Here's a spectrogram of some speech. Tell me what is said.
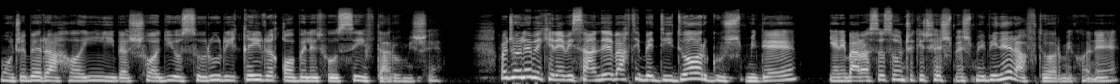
موجب رهایی و شادی و سروری غیر قابل توصیف در او میشه. و جالبه که نویسنده وقتی به دیدار گوش میده یعنی بر اساس اونچه که چشمش می‌بینه رفتار می‌کنه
